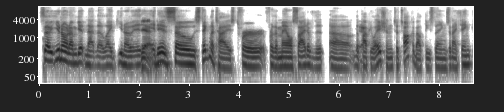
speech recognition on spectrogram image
So you know what i'm getting at though like you know it, it is so stigmatized for for the male side of the uh the population to talk about these things and i think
